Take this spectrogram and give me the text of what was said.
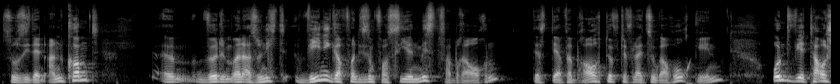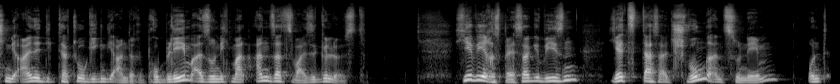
so sie denn ankommt, ähm, würde man also nicht weniger von diesem fossilen Mist verbrauchen. Der Verbrauch dürfte vielleicht sogar hochgehen. Und wir tauschen die eine Diktatur gegen die andere. Problem also nicht mal ansatzweise gelöst. Hier wäre es besser gewesen, jetzt das als Schwung anzunehmen und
